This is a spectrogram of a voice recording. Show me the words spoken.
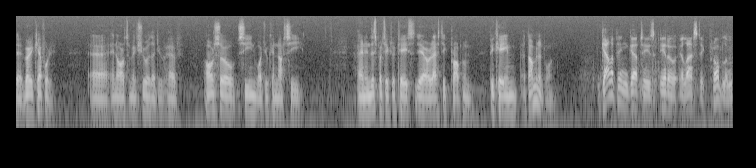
uh, very carefully uh, in order to make sure that you have also seen what you cannot see. And in this particular case, the aeroelastic problem became a dominant one. Galloping Gertie's aeroelastic problem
